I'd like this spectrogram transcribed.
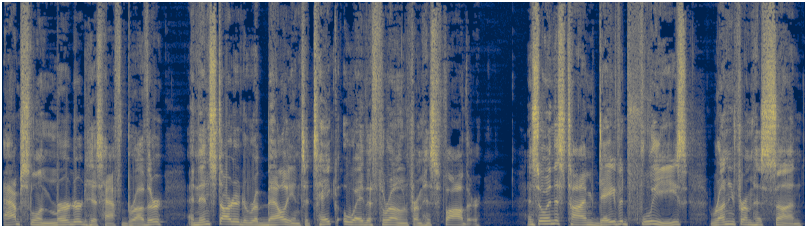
Absalom murdered his half brother and then started a rebellion to take away the throne from his father. And so in this time, David flees, running from his son.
